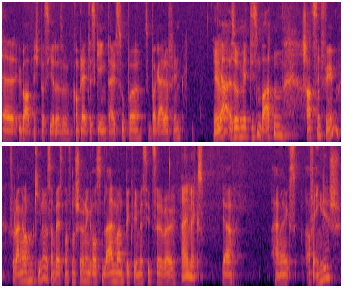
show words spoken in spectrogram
äh, überhaupt nicht passiert. Also komplettes Gegenteil. Super, super geiler Film. Ja. ja, also mit diesen Worten schaut den Film, solange er noch im Kino ist, am besten auf einer schönen großen Leinwand, bequeme Sitze, weil. IMAX. Ja, IMAX auf Englisch.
